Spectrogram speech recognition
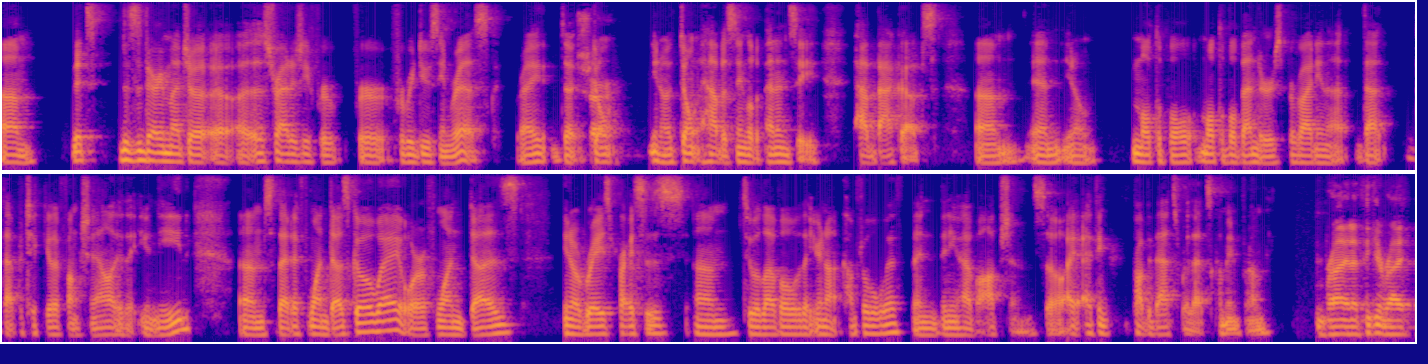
um, it's this is very much a, a, a, strategy for for for reducing risk, right? sure. Don't you know don't have a single dependency, have backups, um, and you know multiple multiple vendors providing that that that particular functionality that you need um, so that if one does go away or if one does you know raise prices um, to a level that you're not comfortable with then then you have options. So I, I think probably that's where that's coming from. Right i think you're right.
